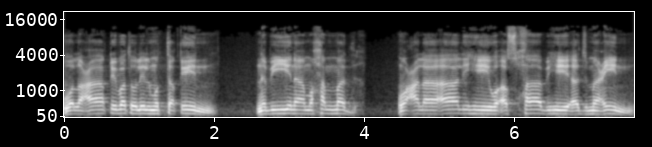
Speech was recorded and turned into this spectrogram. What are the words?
والعاقبة للمتقين. نبينا محمد وعلى آله وأصحابه أجمعين.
